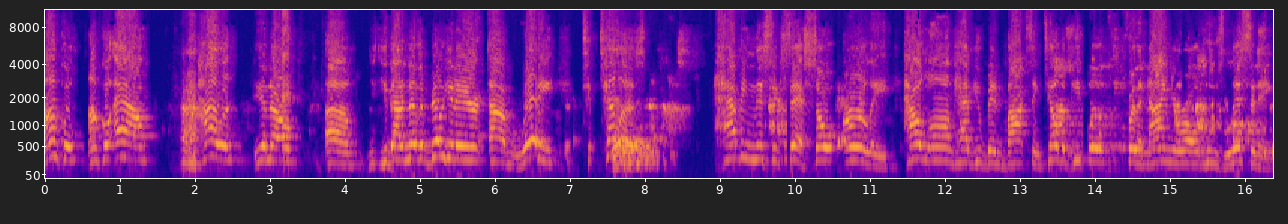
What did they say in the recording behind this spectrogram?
Uncle Uncle Al, holla, you know. Um, you got another billionaire um, ready. to tell us, having this success so early, how long have you been boxing? Tell the people for the nine-year-old who's listening,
